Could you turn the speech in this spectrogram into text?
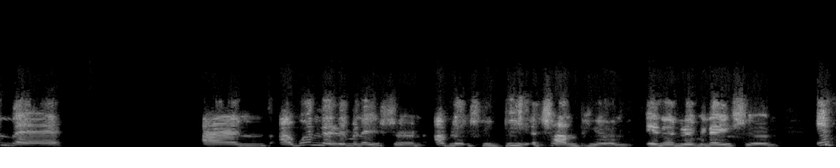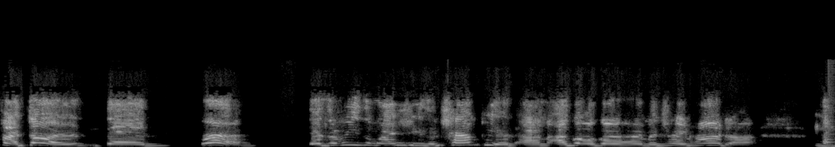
in there and I win the elimination, I've literally beat a champion in elimination. If I don't, then bruh, there's a reason why she's a champion, and I gotta go home and train harder. but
